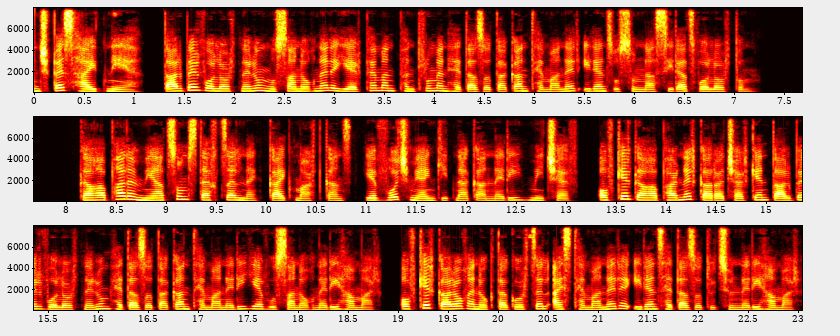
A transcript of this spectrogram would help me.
Ինչպես հայտնի է, տարբեր ոլորտներում ուսանողները երբեմն փնտրում են հետազոտական թեմաներ իրենց ուսումնասիրած ոլորտում։ Գաղափարը միացում ստեղծելն է կայք մարդկանց եւ ոչ միայն գիտնականների միջև, ովքեր գաղափարներ կառաջարկեն տարբեր ոլորտներում հետազոտական թեմաների եւ ուսանողների համար, ովքեր կարող են օգտագործել այս թեմաները իրենց հետազոտությունների համար։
